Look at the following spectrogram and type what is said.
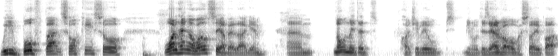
we both backed Socket. So, one thing I will say about that game, um, not only did Hutchie Vale, you know, deserve it, obviously, but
